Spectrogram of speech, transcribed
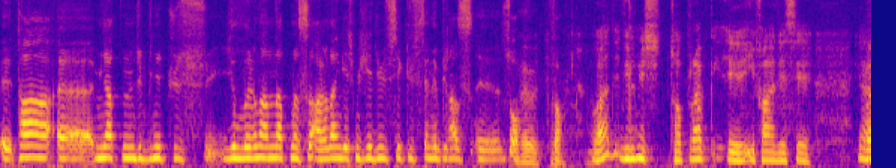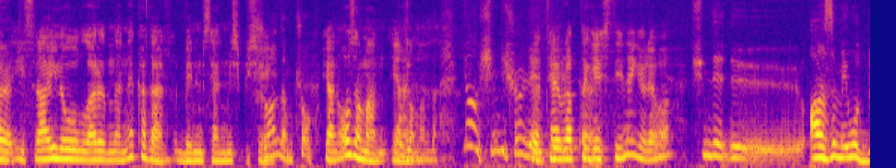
e, ta e, milattan önce 1300 yıllarını anlatması aradan geçmiş 700-800 sene biraz e, zor. Evet, zor. Vaat edilmiş toprak e, ifadesi yani Evet. İsrailoğullarında ne kadar benimsenmiş bir şey. Şu anda mı çok? yani o zaman yani, o zaman da. Ya şimdi şöyle. yani Tevrat'ta e, evet. geçtiğine göre o Şimdi e, arz-ı mevud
